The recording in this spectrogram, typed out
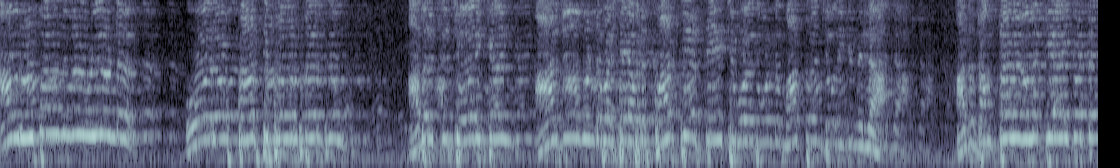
ആ ഒരു ഉത്ഭവം നിങ്ങളുടെ ഉള്ളിലുണ്ട്. ഓരോ പാർട്ടി പ്രവർത്തകർക്കും അവർക്ക് ചോദിക്കാൻ ആർജവമുണ്ട്. പക്ഷേ അവർ കൊണ്ട് മാത്രം അത് സംസ്ഥാന കമ്മിറ്റി ആയിക്കോട്ടെ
